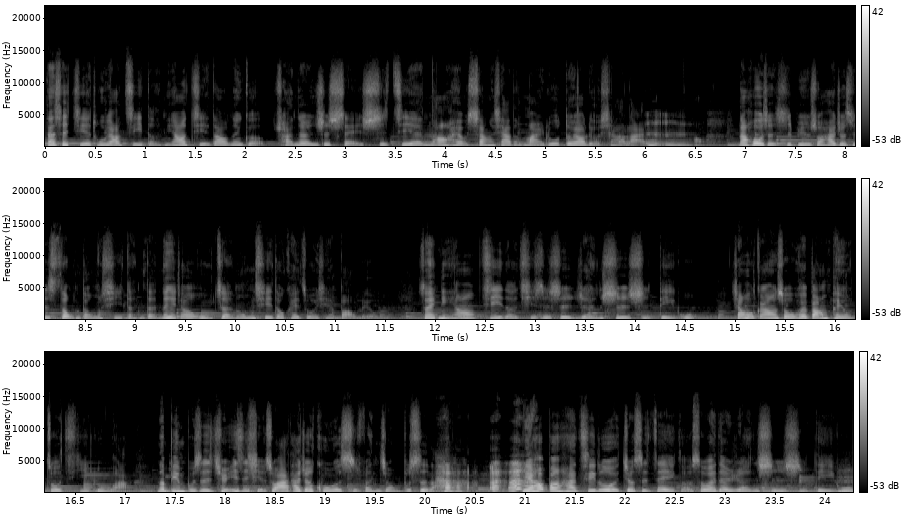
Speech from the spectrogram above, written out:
但是截图要记得，你要截到那个传的人是谁、时间，然后还有上下的脉络都要留下来。嗯嗯。好，那或者是比如说他就是送东西等等，那个叫物证，我们其实都可以做一些保留。所以你要记得其实是人、事、时、地、物。像我刚刚说，我会帮朋友做记录啊，那并不是去一直写说啊，他就哭了十分钟，不是啦。你要帮他记录的就是这个所谓的人事时地物。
